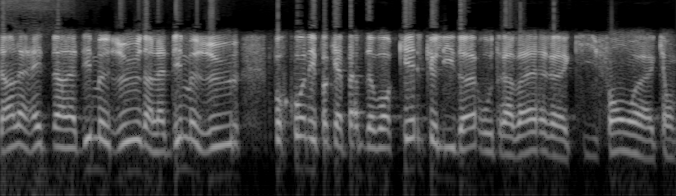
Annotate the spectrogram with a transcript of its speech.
dans la, dans la démesure, dans la démesure, pourquoi on n'est pas capable d'avoir quelques leaders au travers euh, qui font, euh, qui ont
